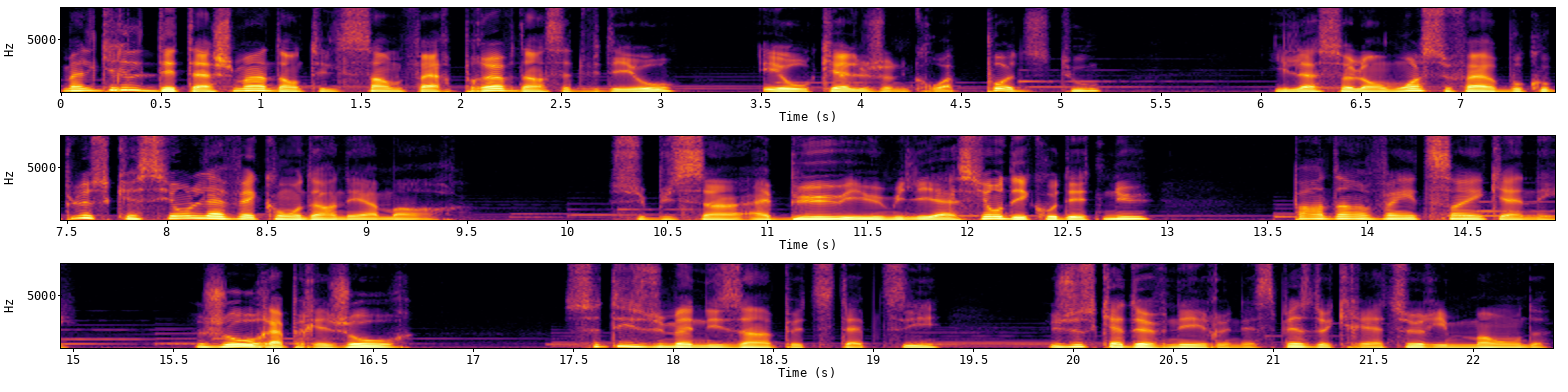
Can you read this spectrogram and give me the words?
malgré le détachement dont il semble faire preuve dans cette vidéo, et auquel je ne crois pas du tout, il a selon moi souffert beaucoup plus que si on l'avait condamné à mort. Subissant abus et humiliation des co-détenus pendant 25 années, jour après jour, se déshumanisant petit à petit jusqu'à devenir une espèce de créature immonde,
